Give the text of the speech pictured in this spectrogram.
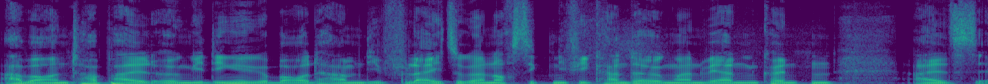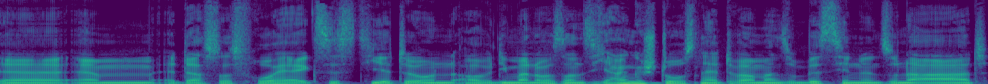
aber on top halt irgendwie Dinge gebaut haben, die vielleicht sogar noch signifikanter irgendwann werden könnten, als äh, ähm, das, was vorher existierte und auf die man aber sonst nicht angestoßen hätte, weil man so ein bisschen in so einer Art.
